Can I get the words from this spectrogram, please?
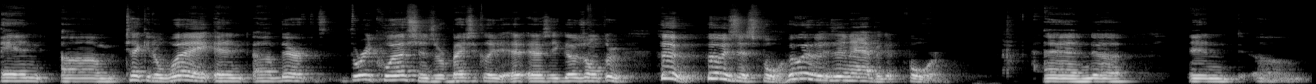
and um, take it away. And uh, there are three questions or basically as he goes on through. Who? Who is this for? Who is an advocate for? And uh, and um,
